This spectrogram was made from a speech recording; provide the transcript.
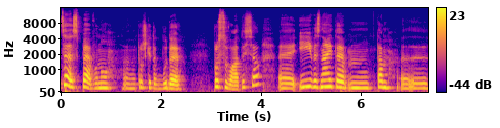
це СП, воно е, трошки так буде просуватися. Е, і ви знаєте, там, е,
